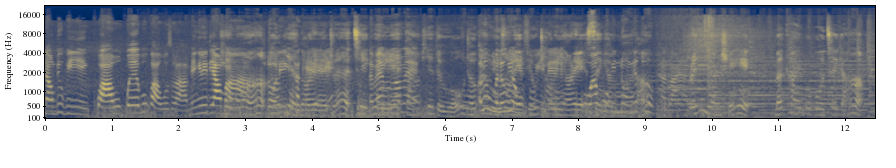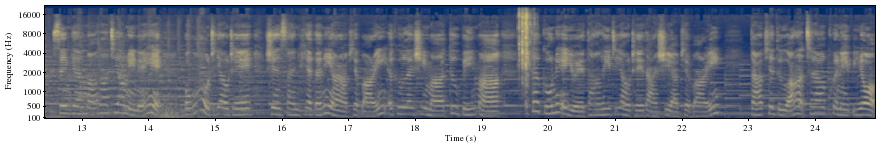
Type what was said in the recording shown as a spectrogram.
်တောင်ပြုတ်ပြီးရင်ကွာဖို့ကွဲဖို့ကွာဖို့ဆိုတာမိန်းကလေးတယောက်မှာတော်တော်လေးခက်ခဲတဲ့တယ်အတွက်ချိန်ခွင်ရဲ့တာဖြစ်သူကိုဒုက္ခအဲ့လိုမမျိုးလုပ်ရစုံအောင်နဲ့ပြုဆိုရင်ထောင်လေရတဲ့အကိုကစင်ပိုကပြီးနုံမှာနစ်တော့လို့ခံစားရတယ်ပရိသတ်ရှင်မခိုင်ပူပူချက်ကစင်ကံမာလာတယောက်အနေနဲ့ဘဝကိုတယောက်တည်းရှင်ဆိုင်ဖြတ်တန်းနေရတာဖြစ်ပါတယ်အခုလက်ရှိမှာသူ့ဘေးမှာအသက်9နှစ်အရွယ်သားလေးတယောက်တည်းသာရှိရဖြစ်ပါတယ်ဒါဖြစ်သူကခြေထောက်ခွင်နေပြီးတော့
